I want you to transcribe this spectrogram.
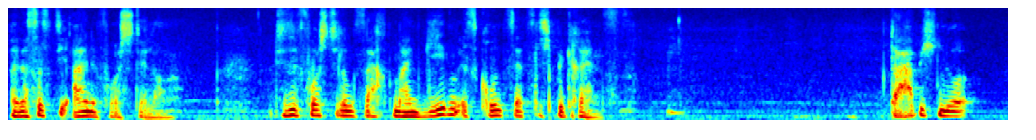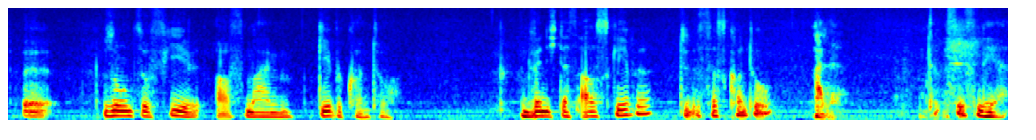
Also das ist die eine Vorstellung. Diese Vorstellung sagt, mein Geben ist grundsätzlich begrenzt. Da habe ich nur äh, so und so viel auf meinem Gebekonto. Und wenn ich das ausgebe, dann ist das Konto alle. Dann ist leer.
